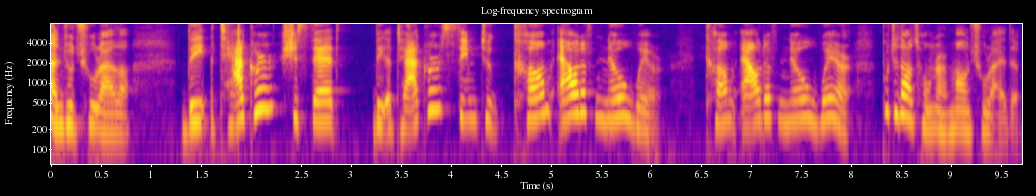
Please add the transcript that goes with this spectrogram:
然就出来了。The attacker, she said. The attacker seemed to come out of nowhere. Come out of nowhere，不知道从哪儿冒出来的。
